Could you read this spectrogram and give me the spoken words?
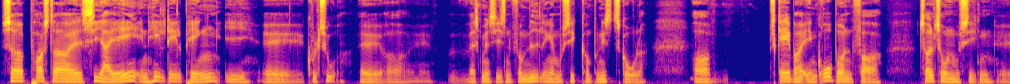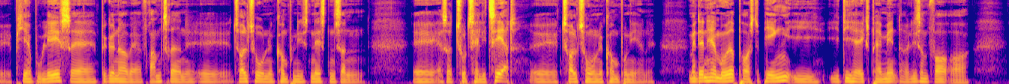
Så poster øh, CIA en hel del penge i øh, kultur øh, og øh, hvad skal man sige, sådan formidling af musikkomponistskoler og skaber en grobund for 12-tone-musikken. Øh, Pierre Boulez er, begynder at være fremtrædende øh, 12-tone-komponist, næsten sådan øh, altså totalitært øh, 12-tone-komponerende. Men den her måde at poste penge i, i de her eksperimenter, ligesom for at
